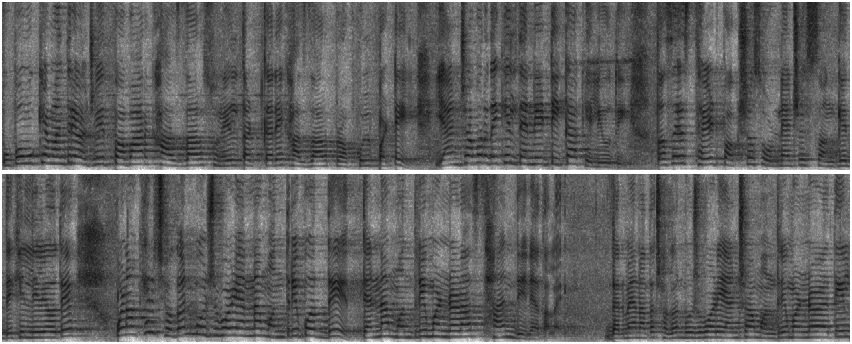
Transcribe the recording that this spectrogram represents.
उपमुख्यमंत्री अजित पवार खासदार सुनील तटकरे खासदार प्रफुल्ल पटेल यांच्यावर देखील त्यांनी टीका केली होती. तसेच थेट पक्ष सोडण्याचे संकेत देखील दिले होते. पण अखेर छगन भुजबळ यांना मंत्रीपद देत त्यांना मंत्रिमंडळात स्थान देण्यात आलंय. दरम्यान आता छगन भुजबळ यांच्या मंत्रिमंडळातील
